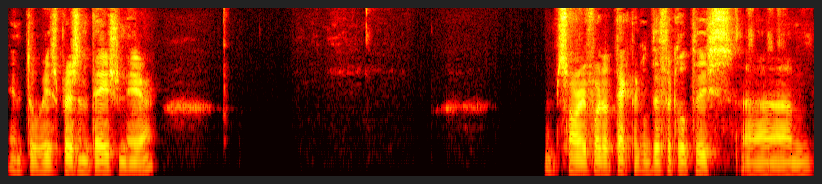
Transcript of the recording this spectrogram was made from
into his presentation here. I'm sorry for the technical difficulties. Um,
